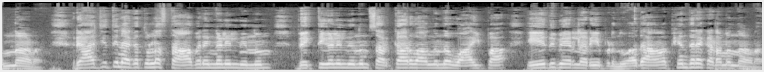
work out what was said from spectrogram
ഒന്നാണ്. രാജ്യത്തിനകത്തുള്ള സ്ഥാപനങ്ങളിൽ നിന്നും വ്യക്തികളിൽ നിന്നും സർക്കാർ വാങ്ങുന്ന വായ്പ ഏത് പേരിൽ അറിയപ്പെടുന്നു? അത് ആഭ്യന്തര കടമെന്നാണ്.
